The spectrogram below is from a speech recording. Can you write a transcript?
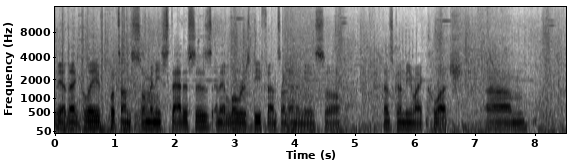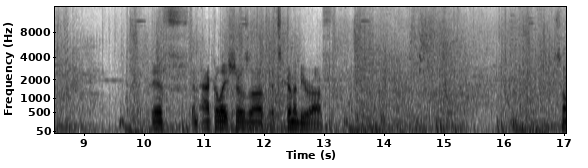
Yeah, that glaive puts on so many statuses and it lowers defense on enemies, so that's gonna be my clutch. Um, if an acolyte shows up, it's gonna be rough. So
